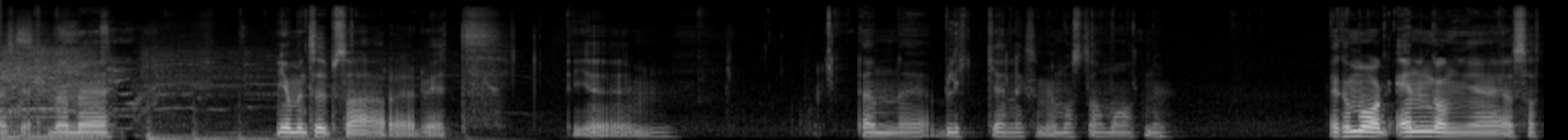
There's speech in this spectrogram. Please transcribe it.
jag ska. Men, eh, jo men typ så här, eh, du vet. Eh, den eh, blicken liksom, jag måste ha mat nu. Jag kommer ihåg en gång eh, jag satt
